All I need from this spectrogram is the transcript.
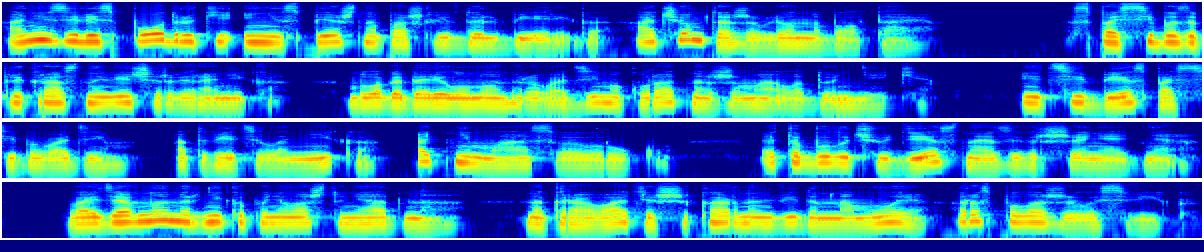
Они взялись под руки и неспешно пошли вдоль берега, о чем-то оживленно болтая. «Спасибо за прекрасный вечер, Вероника», Благодарил у номера Вадим, аккуратно сжимая ладонь Ники. «И тебе спасибо, Вадим», — ответила Ника, отнимая свою руку. Это было чудесное завершение дня. Войдя в номер, Ника поняла, что не одна. На кровати с шикарным видом на море расположилась Вик.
